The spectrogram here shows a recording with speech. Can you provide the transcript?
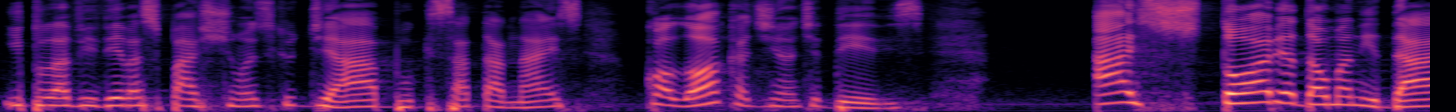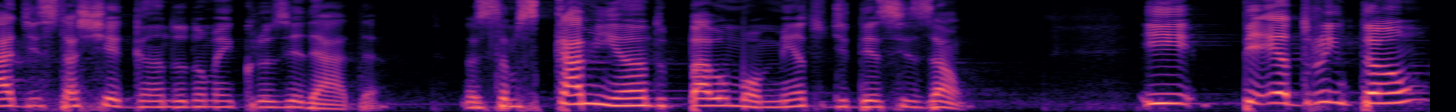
e para viver as paixões que o diabo, que Satanás coloca diante deles. A história da humanidade está chegando numa encruzilhada. Nós estamos caminhando para um momento de decisão. E Pedro, então,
